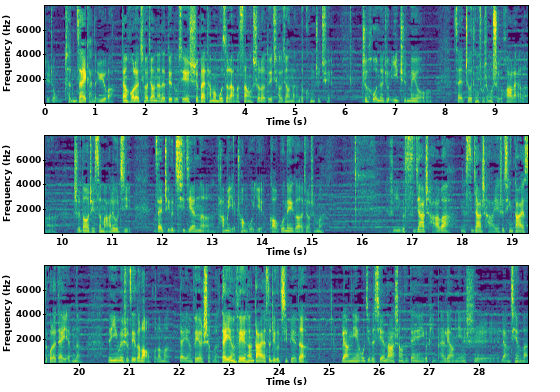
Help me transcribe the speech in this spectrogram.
这种存在感的欲望。但后来俏江南的对赌协议失败，他们母子两个丧失了对俏江南的控制权，之后呢就一直没有。再折腾出什么水花来了哈？直到这次马六记，在这个期间呢，他们也创过业，搞过那个叫什么？就是一个私家茶吧？那私家茶也是请大 S 过来代言的。那因为是自己的老婆了嘛，代言费也省了。代言费像大 S 这个级别的，两年我记得谢娜上次代言一个品牌，两年是两千万。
